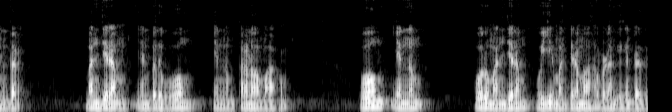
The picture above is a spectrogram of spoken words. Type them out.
என்பர். மந்திரம் என்பது ஓம் என்னும் பிரணவமாகும். ஓம் என்னும் ஒரு மந்திரம் உயிர் மந்திரமாக விளங்குகின்றது.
